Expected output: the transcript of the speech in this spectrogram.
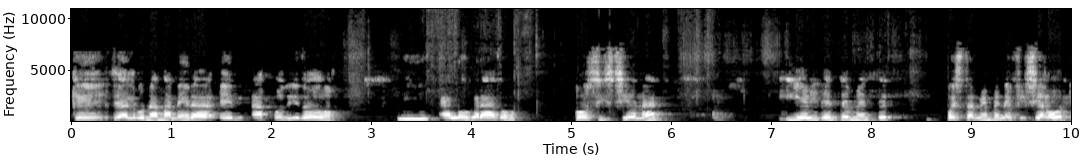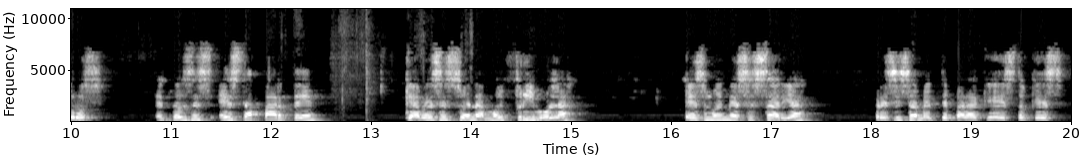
que de alguna manera él ha podido y ha logrado posicionar y evidentemente pues también beneficia a otros. Entonces, esta parte que a veces suena muy frívola es muy necesaria precisamente para que esto que es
